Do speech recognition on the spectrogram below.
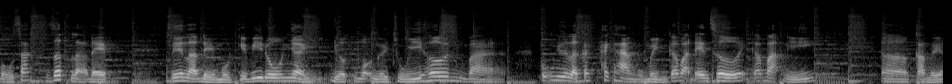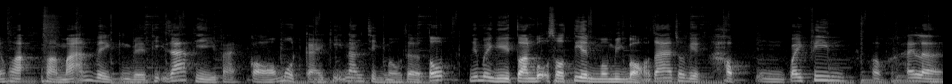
màu sắc rất là đẹp. Nên là để một cái video nhảy được mọi người chú ý hơn và cũng như là các khách hàng của mình các bạn dancer ấy các bạn ý uh, cảm thấy thỏa, thỏa mãn về về thị giác thì phải có một cái kỹ năng chỉnh màu thật là tốt. Nhưng mình nghĩ toàn bộ số tiền mà mình bỏ ra cho việc học ừ, quay phim hoặc hay là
